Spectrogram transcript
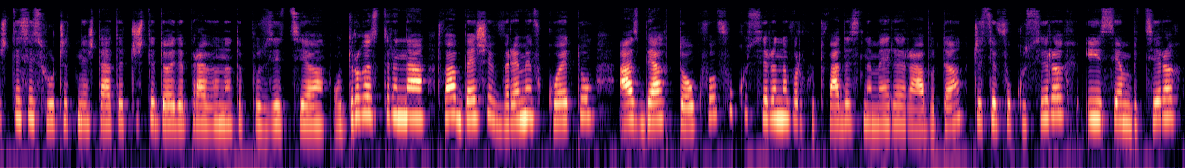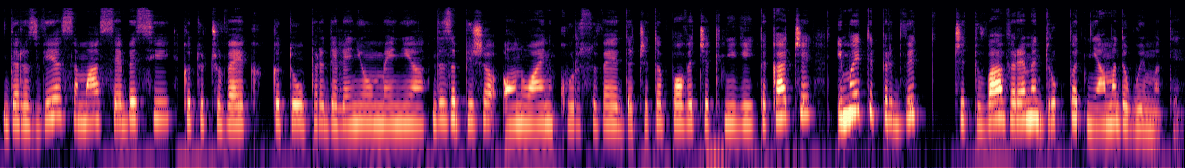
ще се случат нещата, че ще дойде правилната позиция. От друга страна, това беше време, в което аз бях толкова фокусирана върху това да се намеря работа, че се фокусирах и се амбицирах да развия сама себе си като човек, като определени умения, да запиша онлайн курсове, да чета повече книги. Така че имайте предвид че това време друг път няма да го имате.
